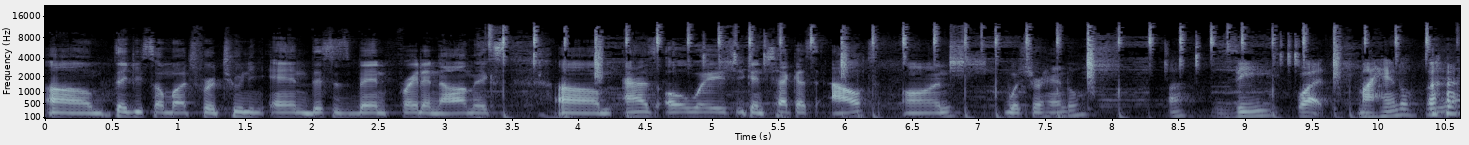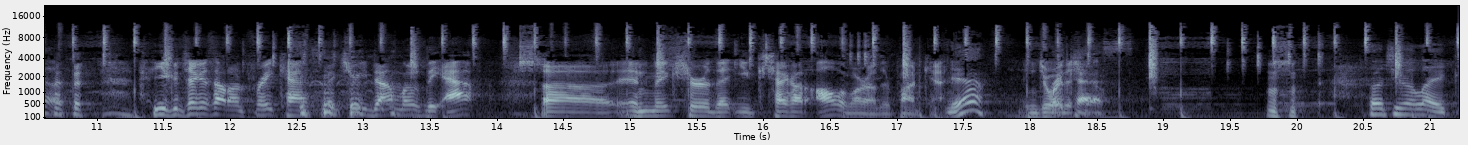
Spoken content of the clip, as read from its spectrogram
Um, thank you so much for tuning in. This has been Freightonomics. Um, as always, you can check us out on what's your handle? Uh, Z what? My handle? Yeah. you can check us out on Freightcast. Make sure you download the app uh, and make sure that you check out all of our other podcasts. Yeah, Enjoy the show. Freightcast. so you're like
